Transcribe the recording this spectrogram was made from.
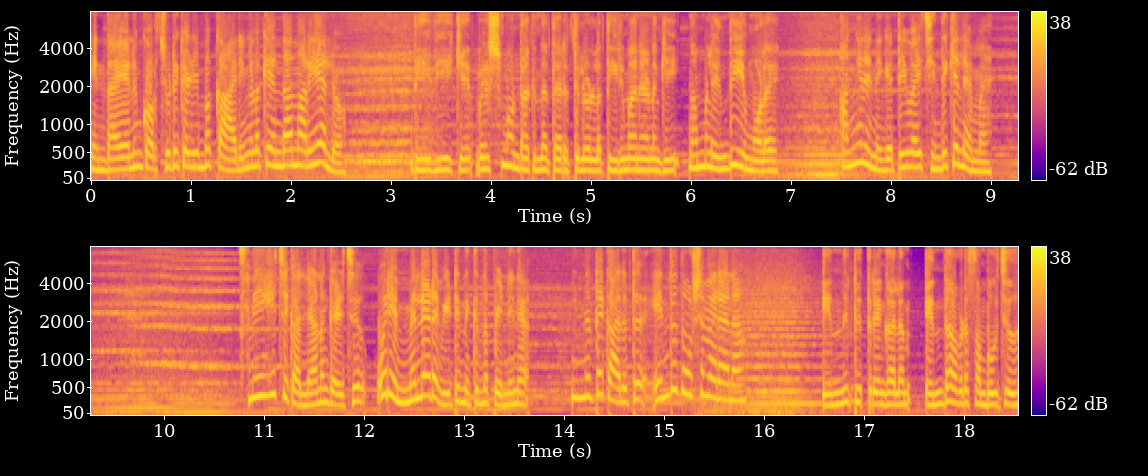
എന്തായാലും കുറച്ചുകൂടി കഴിയുമ്പോൾ കാര്യങ്ങളൊക്കെ എന്താണെന്നറിയാലോ? ദേവിയയ്ക്ക് വിഷമമുണ്ടാക്കുന്ന തരത്തിലുള്ള തീരുമാനമാണെങ്കിൽ നമ്മൾ എന്ത് ചെയ്യും മോളെ? അങ്ങനെ നെഗറ്റീവായി ചിന്തിക്കല്ലേ അമ്മേ? സ്നേഹിച്ച് കല്യാണം കഴിച്ച് ഒരു എം എൽ എയുടെ വീട്ടിൽ നിൽക്കുന്ന പെണ്ണിന് ഇന്നത്തെ കാലത്ത് എന്ത് ദോഷം വരാനാ? എന്നിട്ട് ഇത്രയും കാലം എന്താ അവിടെ സംഭവിച്ചത്?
